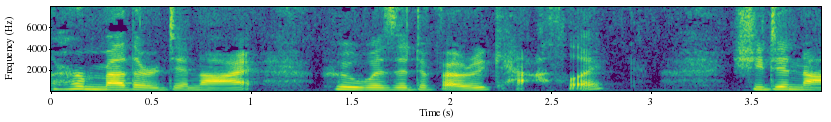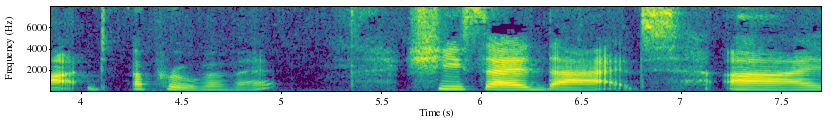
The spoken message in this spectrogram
her mother did not, who was a devoted Catholic. She did not approve of it. She said that uh,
